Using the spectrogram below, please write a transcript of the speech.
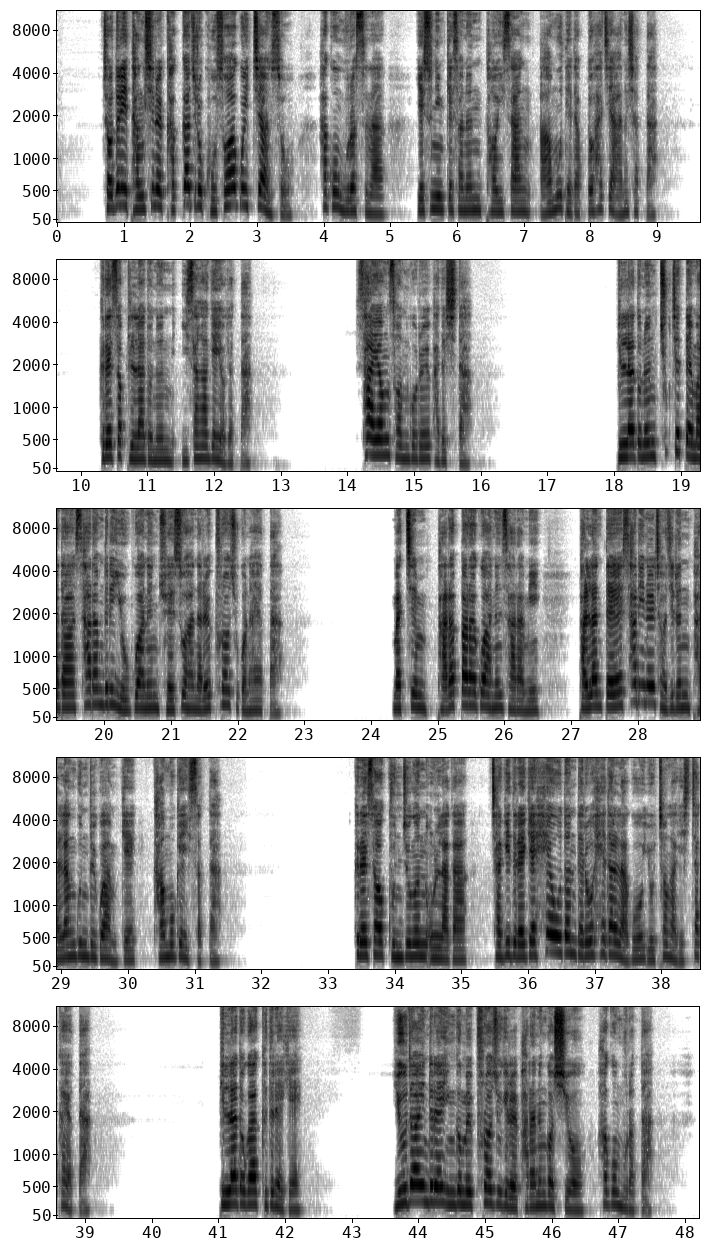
저들이 당신을 갖가지로 고소하고 있지 않소? 하고 물었으나 예수님께서는 더 이상 아무 대답도 하지 않으셨다. 그래서 빌라도는 이상하게 여겼다. 사형 선고를 받으시다. 빌라도는 축제 때마다 사람들이 요구하는 죄수 하나를 풀어주곤 하였다. 마침 바라빠라고 하는 사람이 반란 때에 살인을 저지른 반란군들과 함께 감옥에 있었다. 그래서 군중은 올라가 자기들에게 해오던 대로 해달라고 요청하기 시작하였다. 빌라도가 그들에게 유다인들의 임금을 풀어주기를 바라는 것이오 하고 물었다.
